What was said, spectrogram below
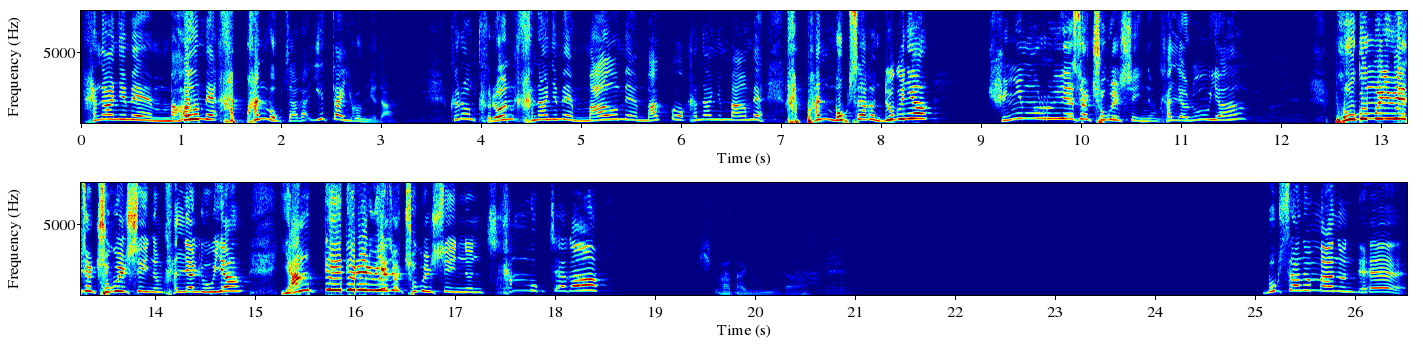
하나님의 마음에 합한 목자가 있다 이겁니다. 그런 그런 하나님의 마음에 맞고 하나님 마음에 합한 목사가 누구냐? 주님을 위해서 죽을 수 있는 할렐루야. 복음을 위해서 죽을 수 있는 할렐루야. 양떼들을 위해서 죽을 수 있는 참 목자가 필요하다 이겁니다. 목사는 많은데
